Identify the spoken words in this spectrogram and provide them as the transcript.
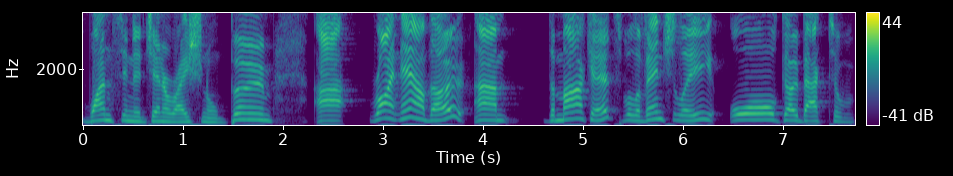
once in a generational boom. Uh, right now, though, um, the markets will eventually all go back to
